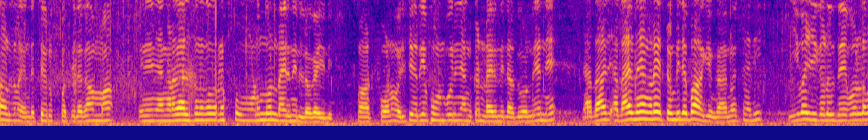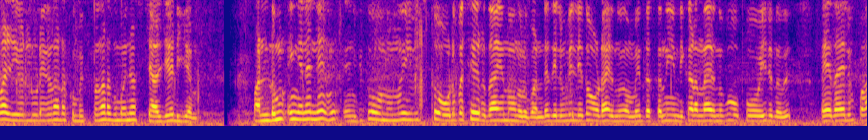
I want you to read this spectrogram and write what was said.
നാളുകൾ എന്റെ ചെറുപ്പത്തിലൊക്കെ അമ്മ ഞങ്ങളുടെ കാലത്ത് എന്നൊക്കെ പറഞ്ഞ ഫോണൊന്നും ഉണ്ടായിരുന്നില്ലല്ലോ കയ്യിൽ സ്മാർട്ട് ഫോണോ ഒരു ചെറിയ ഫോൺ പോലും ഞങ്ങൾക്ക് ഉണ്ടായിരുന്നില്ല. അതുകൊണ്ട് തന്നെ അതാ അതായിരുന്നു ഞങ്ങളുടെ ഏറ്റവും വലിയ ഭാഗ്യം. കാരണം വെച്ചാൽ ഈ വഴികൾ ഇതേപോലുള്ള വഴികളിലൂടെയൊക്കെ നടക്കുമ്പോൾ ഇപ്പൊ നടക്കുമ്പോൾ നൊസ്റ്റാൾജി അടിക്കണം. പണ്ടും ഇങ്ങനെ തന്നെയാണ്. എനിക്ക് തോന്നുന്നു ഈ തോട് ഇപ്പൊ ചെറുതായി തോന്നുന്നു. പണ്ട് ഇതിലും വലിയ തോടായിരുന്നു. നമ്മൾ ഇതൊക്കെ നീന്തി കടന്നായിരുന്നു പോയിരുന്നത്. ഏതായാലും ഇപ്പൊ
